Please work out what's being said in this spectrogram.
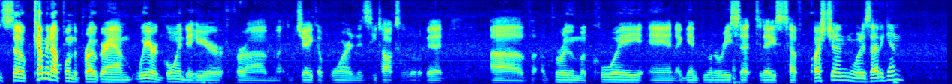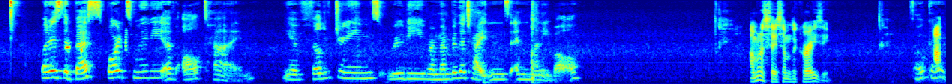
so coming up on the program, we are going to hear from Jacob Warren as he talks a little bit of Bru McCoy. And again, if you want to reset today's tough question, what is that again? What is the best sports movie of all time? You have Field of Dreams, Rudy, Remember the Titans, and Moneyball. I'm going to say something crazy. Okay.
